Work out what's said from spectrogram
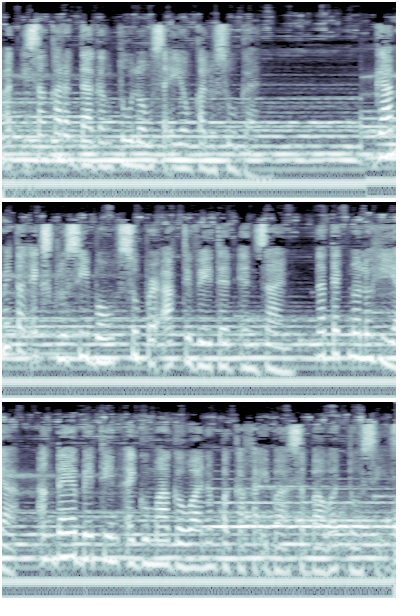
at isang karagdagang tulong sa iyong kalusugan. Gamit ang eksklusibong super-activated enzyme na teknolohiya, ang diabetin ay gumagawa ng pagkakaiba sa bawat dosis.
